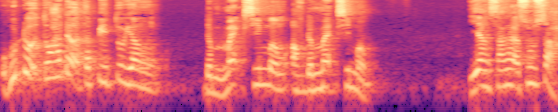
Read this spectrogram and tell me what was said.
Hudud tu ada tapi itu yang the maximum of the maximum. Yang sangat susah.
